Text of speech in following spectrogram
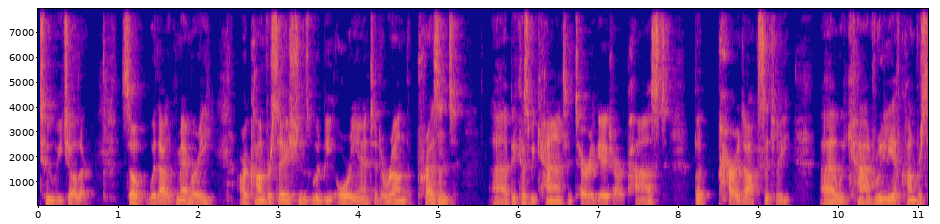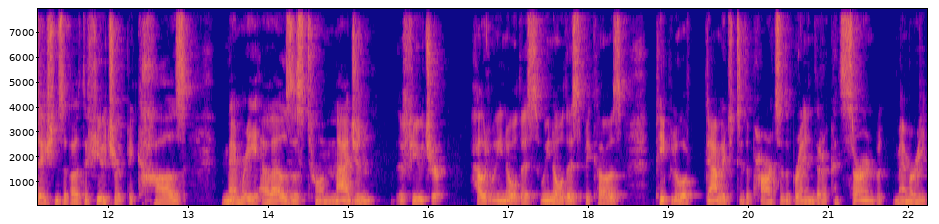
to each other. So without memory, our conversations would be oriented around the present uh, because we can't interrogate our past. But paradoxically, uh, we can't really have conversations about the future because memory allows us to imagine the future. How do we know this? We know this because people who have damage to the parts of the brain that are concerned with memory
